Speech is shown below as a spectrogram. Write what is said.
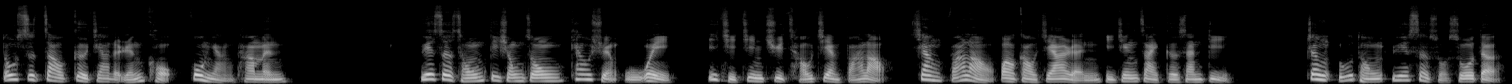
都是照各家的人口奉养他们。约瑟从弟兄中挑选五位，一起进去朝见法老，向法老报告家人已经在歌珊地，正如同约瑟所说的。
